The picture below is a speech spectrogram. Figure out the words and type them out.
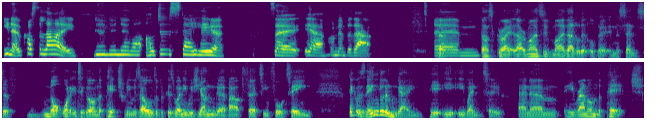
you know, across the line." No, no, no, I'll, I'll just stay here. So yeah, I remember that. That- Um, That's great. That reminds me of my dad a little bit in the sense of not wanting to go on the pitch when he was older, because when he was younger, about 13, 14, I think it was an England game he, he, he went to, and um, he ran on the pitch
